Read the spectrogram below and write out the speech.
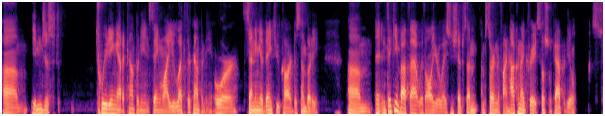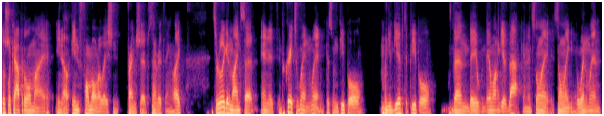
um even just tweeting at a company and saying why you like their company or sending a thank you card to somebody. Um, and, and, thinking about that with all your relationships I'm, I'm starting to find how can i create social capital social capital my you know informal relation friendships and everything. Like it's a really good mindset and it, it creates a win-win because when people when you give to people then they they want to give back and it's only it's only a win-win.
